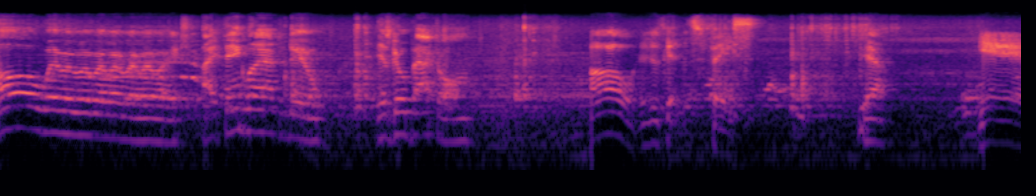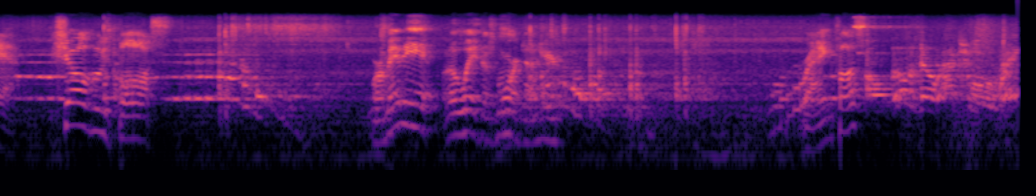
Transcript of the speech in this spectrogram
Oh, wait, wait, wait, wait, wait, wait, wait, wait. I think what I have to do is go back to him. Oh, and just get in his face. Yeah. Yeah. Show who's boss. Or maybe, oh wait, there's more down here. Rangfuss? Although no actual ring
